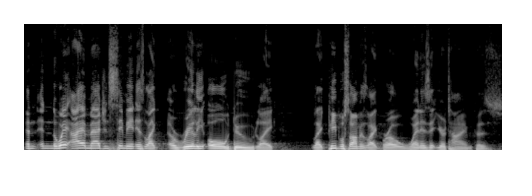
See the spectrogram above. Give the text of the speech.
And and the way I imagine Simeon is like a really old dude. Like like people saw him as like, bro, when is it your time? Because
